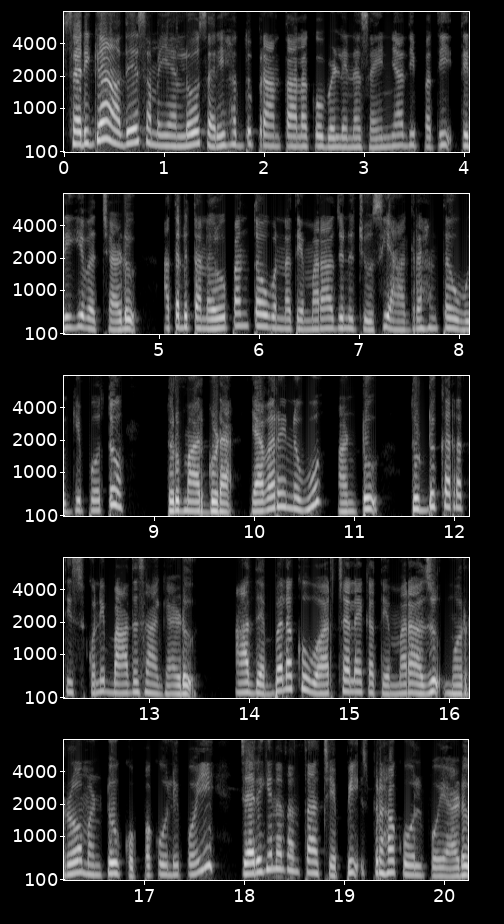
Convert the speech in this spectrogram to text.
సరిగా అదే సమయంలో సరిహద్దు ప్రాంతాలకు వెళ్ళిన సైన్యాధిపతి తిరిగి వచ్చాడు. అతడు తన రూపంతో ఉన్న తిమ్మరాజును చూసి ఆగ్రహంతో ఊగిపోతూ దుర్మార్గుడా ఎవరి నువ్వు అంటూ దుడ్డుకర్ర తీసుకుని బాధసాగాడు. ఆ దెబ్బలకు వార్చలేక తిమ్మరాజు మొర్రోమంటూ కుప్పకూలిపోయి జరిగినదంతా చెప్పి స్పృహ కోల్పోయాడు.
